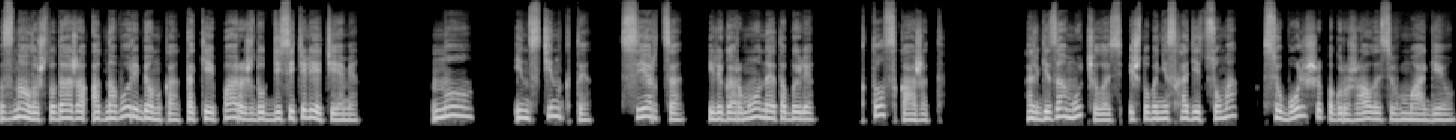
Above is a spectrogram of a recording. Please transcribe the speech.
Знала, что даже одного ребенка такие пары ждут десятилетиями. Но инстинкты, сердце или гормоны это были, кто скажет. Альгиза мучилась и, чтобы не сходить с ума, все больше погружалась в магию.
